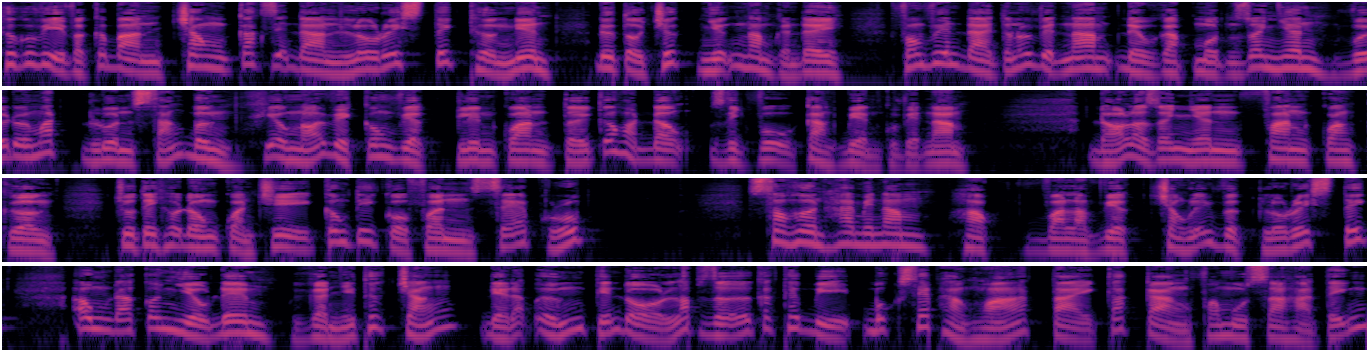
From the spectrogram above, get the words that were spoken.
Thưa quý vị và các bạn, trong các diễn đàn logistics thường niên được tổ chức những năm gần đây, phóng viên Đài Tiếng nói Việt Nam đều gặp một doanh nhân với đôi mắt luôn sáng bừng khi ông nói về công việc liên quan tới các hoạt động dịch vụ cảng biển của Việt Nam. Đó là doanh nhân Phan Quang Cường, Chủ tịch Hội đồng Quản trị Công ty Cổ phần CF Group sau hơn 20 năm học và làm việc trong lĩnh vực logistics, ông đã có nhiều đêm gần như thức trắng để đáp ứng tiến độ lắp dỡ các thiết bị bốc xếp hàng hóa tại các cảng Formosa Hà Tĩnh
